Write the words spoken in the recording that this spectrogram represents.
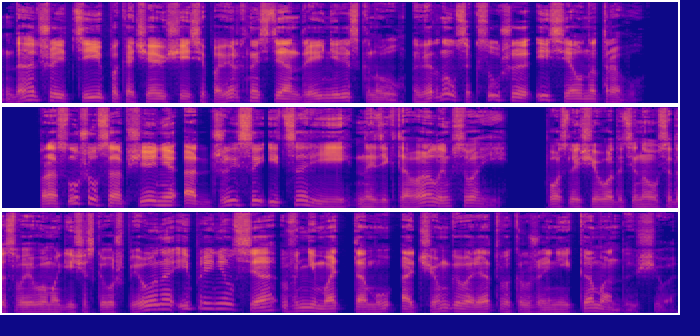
Дальше идти по качающейся поверхности Андрей не рискнул, вернулся к суше и сел на траву. Прослушал сообщения от Джисы и Цари, надиктовал им свои после чего дотянулся до своего магического шпиона и принялся внимать тому, о чем говорят в окружении командующего.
